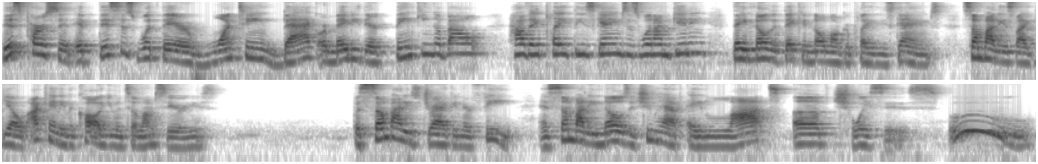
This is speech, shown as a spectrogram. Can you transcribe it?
This person, if this is what they're wanting back, or maybe they're thinking about how they played these games is what I'm getting. They know that they can no longer play these games. Somebody is like, yo, I can't even call you until I'm serious. But somebody's dragging their feet and somebody knows that you have a lot of choices. Ooh,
